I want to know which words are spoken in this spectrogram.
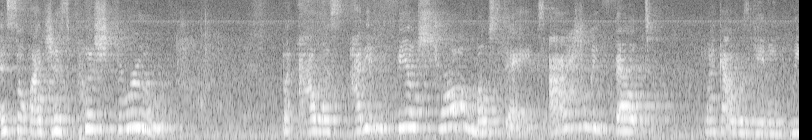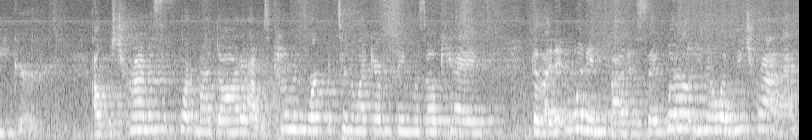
And so I just pushed through but I was, I didn't feel strong most days. I actually felt like I was getting weaker. I was trying to support my daughter. I was coming to work pretending like everything was okay because I didn't want anybody to say, well, you know what, we tried.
